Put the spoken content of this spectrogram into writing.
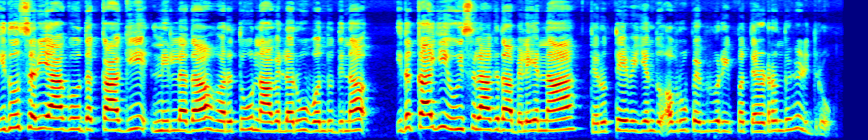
ಇದು ಸರಿಯಾಗುವುದಕ್ಕಾಗಿ ನಿಲ್ಲದ ಹೊರತು ನಾವೆಲ್ಲರೂ ಒಂದು ದಿನ ಇದಕ್ಕಾಗಿ ಊಹಿಸಲಾಗದ ಬೆಲೆಯನ್ನ ತೆರುತ್ತೇವೆ ಎಂದು ಅವರು ಫೆಬ್ರವರಿ ಇಪ್ಪತ್ತೆರಡರಂದು ಹೇಳಿದರು.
